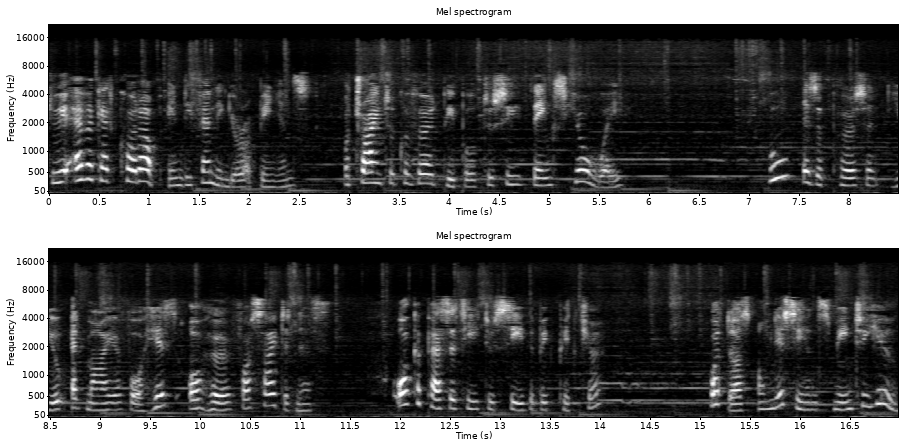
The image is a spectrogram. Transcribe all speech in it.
Do you ever get caught up in defending your opinions or trying to convert people to see things your way? Who is a person you admire for his or her farsightedness or capacity to see the big picture? What does omniscience mean to you?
